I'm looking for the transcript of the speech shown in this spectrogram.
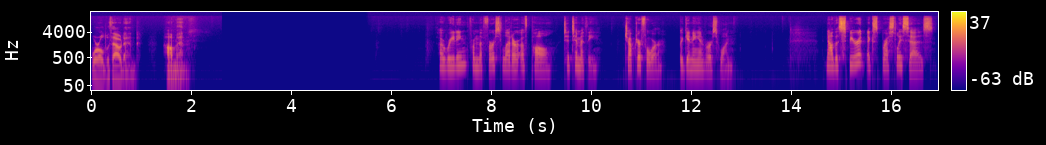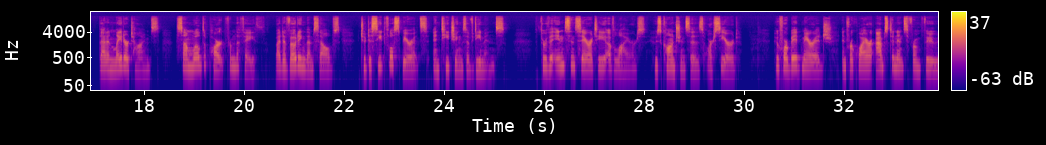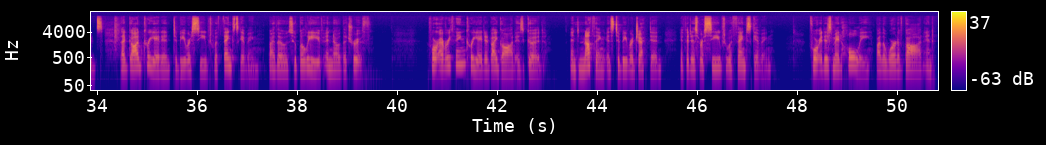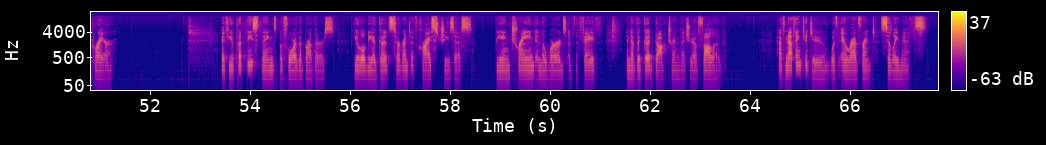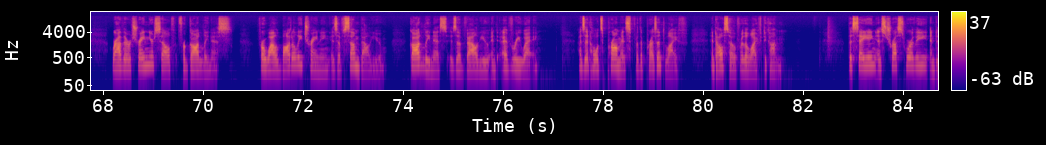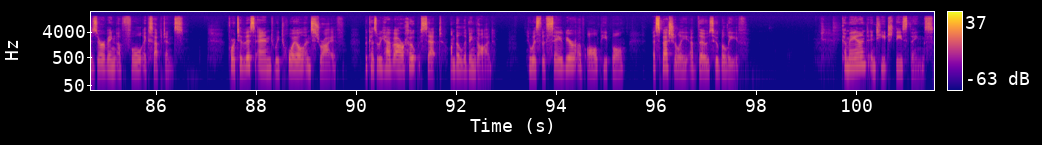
world without end. Amen. A reading from the first letter of Paul to Timothy, chapter 4, beginning in verse 1. Now the Spirit expressly says that in later times some will depart from the faith by devoting themselves to deceitful spirits and teachings of demons through the insincerity of liars whose consciences are seared, who forbid marriage and require abstinence from foods that God created to be received with thanksgiving by those who believe and know the truth. For everything created by God is good, and nothing is to be rejected if it is received with thanksgiving, for it is made holy by the word of God and prayer. If you put these things before the brothers, you will be a good servant of Christ Jesus, being trained in the words of the faith and of the good doctrine that you have followed. Have nothing to do with irreverent, silly myths. Rather, train yourself for godliness. For while bodily training is of some value, godliness is of value in every way, as it holds promise for the present life and also for the life to come. The saying is trustworthy and deserving of full acceptance. For to this end we toil and strive, because we have our hope set on the living God, who is the Savior of all people, especially of those who believe. Command and teach these things.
